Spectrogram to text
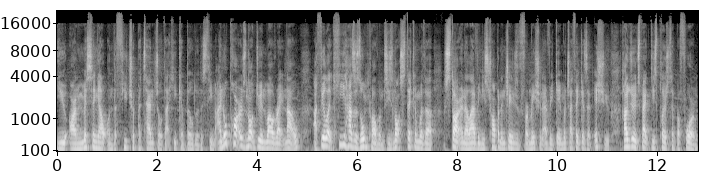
you are missing out on the future potential that he could build with his team. I know Potter's not doing well right now. I feel like he has his own problems. He's not sticking with a starting 11. He's chopping and changing the formation every game, which I think is an issue. How do you expect these players to perform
